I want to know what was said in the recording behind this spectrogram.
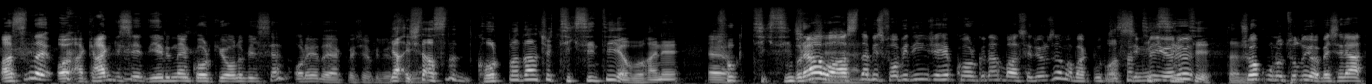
Aslında o, hangisi diğerinden korkuyor onu bilsen oraya da yaklaşabilirsin. ya işte aslında korkmadan çok tiksinti ya bu. Hani Evet. çok tiksinç bir Bravo şey yani. aslında biz fobi deyince hep korkudan bahsediyoruz ama bak bu Bu aslında tiksinme tiksinti. yönü tabii. çok unutuluyor. Mesela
